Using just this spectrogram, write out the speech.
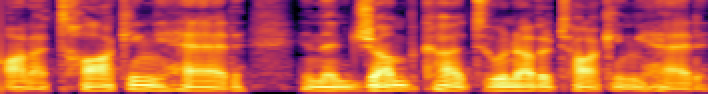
on a talking head and then jump cut to another talking head.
